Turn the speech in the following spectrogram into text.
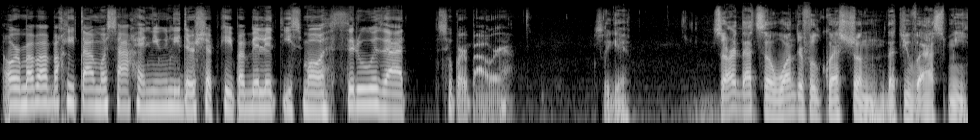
or mapapakita mo sa akin yung leadership capabilities mo through that superpower? Sige. Sir, that's a wonderful question that you've asked me.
